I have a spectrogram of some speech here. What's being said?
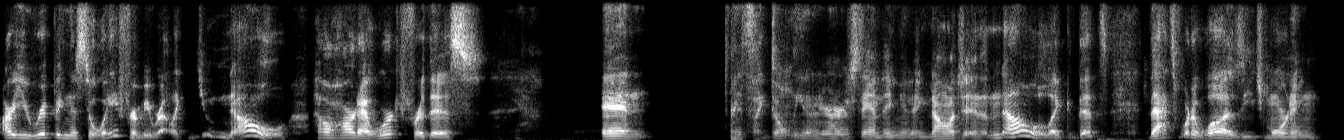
are you ripping this away from me? Right? Like you know how hard I worked for this, yeah. and it's like don't lean on your understanding and acknowledge it. And no, like that's that's what it was each morning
